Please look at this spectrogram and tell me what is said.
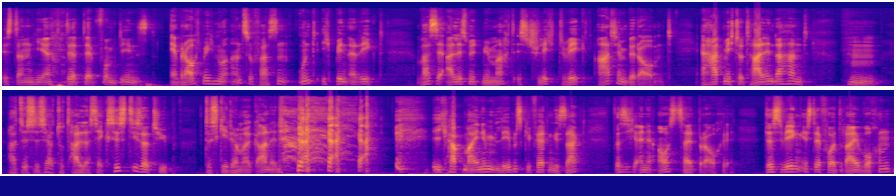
ist dann hier der Depp vom Dienst. Er braucht mich nur anzufassen und ich bin erregt. Was er alles mit mir macht, ist schlichtweg atemberaubend. Er hat mich total in der Hand. Hm, das ist ja totaler Sexist, dieser Typ. Das geht ja mal gar nicht. ich habe meinem Lebensgefährten gesagt, dass ich eine Auszeit brauche. Deswegen ist er vor drei Wochen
